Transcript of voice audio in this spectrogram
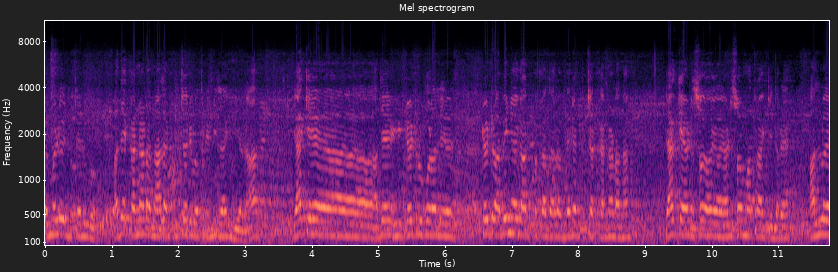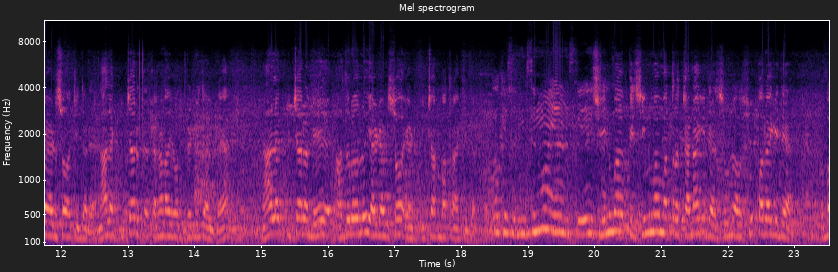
ತಮಿಳು ತೆಲುಗು. ಅದೇ ಕನ್ನಡ ನಾಲ್ಕು ಪಿಕ್ಚರ್ ಇವತ್ತು ರಿಲೀಸ್ ಆಗಿದೆಯಲ್ಲ, ಯಾಕೆ ಅದೇ ಈ ಥೇಟ್ರುಗಳಲ್ಲಿ ಥೇಟ್ರ್ ಅಭಿನಯಕ್ಕೆ ಹಾಕ್ಬೇಕಾದಲ್ಲ ಬೇರೆ ಪಿಕ್ಚರ್ ಕನ್ನಡನ? ಯಾಕೆ ಎರಡು ಶೋ ಎರಡು ಶೋ ಮಾತ್ರ ಹಾಕಿದ್ದಾರೆ? ಅಲ್ಲೂ ಎರಡು ಸೋ ಹಾಕಿದ್ದಾರೆ. ನಾಲ್ಕು ಪಿಕ್ಚರ್ ಕನ್ನಡ ಇವತ್ತು ರಿಲೀಸ್ ಆಗಿದೆ. ನಾಲ್ಕು ಪಿಕ್ಚರಲ್ಲಿ ಅದರಲ್ಲೂ ಎರಡೆರಡು ಸೋ ಎರಡು ಪಿಕ್ಚರ್ ಮಾತ್ರ ಹಾಕಿದ್ದಾರೆ. ಓಕೆ ಸರ್ ನಿಮ್ಮ ಸಿನಿಮಾ ಏನು ಸಿನಿಮಾ ಸಿನಿಮಾ ಮಾತ್ರ ಚೆನ್ನಾಗಿದೆ. ಸೂಪರ್ ಆಗಿದೆ. ಒಬ್ಬ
